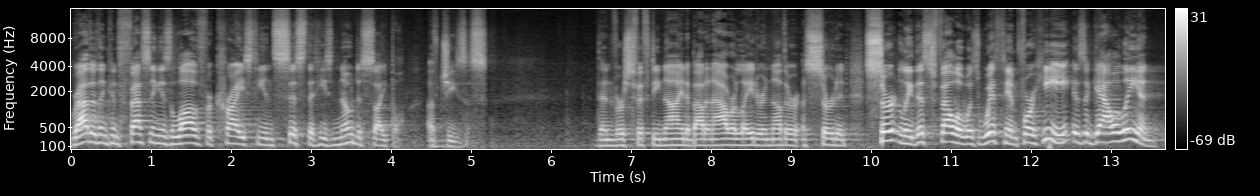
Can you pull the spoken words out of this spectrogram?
Rather than confessing his love for Christ, he insists that he's no disciple of Jesus. Then, verse 59, about an hour later, another asserted, Certainly this fellow was with him, for he is a Galilean.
